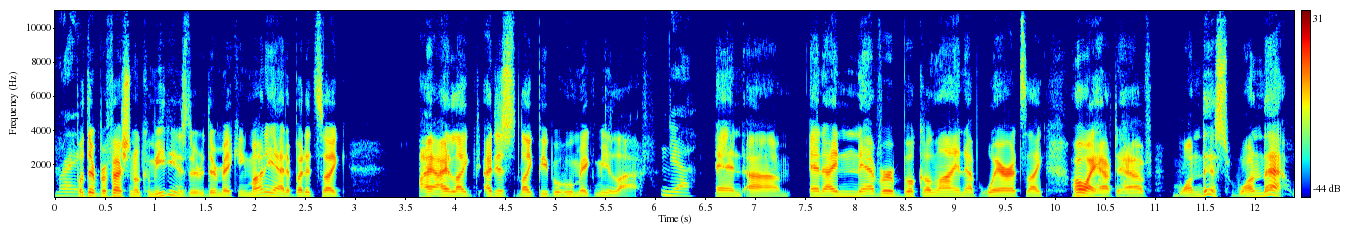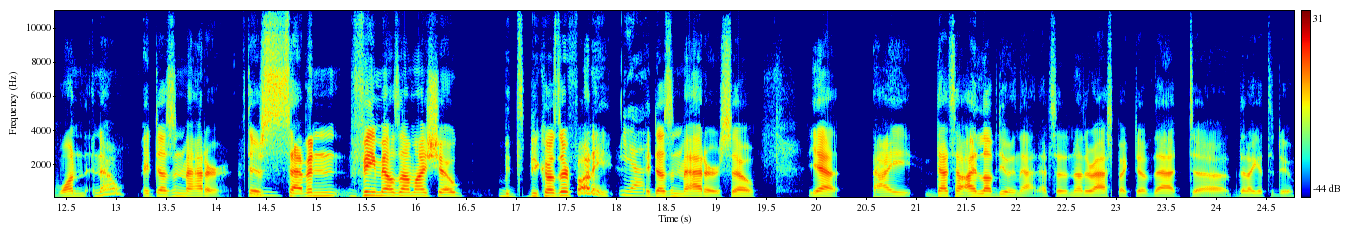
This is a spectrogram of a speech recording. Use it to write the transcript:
Right. but they're professional comedians. They're they're making money at it. But it's like, I, I like I just like people who make me laugh. yeah. And um and I never book a lineup where it's like, oh, I have to have one this, one that, one. No, it doesn't matter. If there's Mm. seven females on my show, it's because they're funny. Yeah. It doesn't matter. So, yeah, I that's how I love doing that. That's another aspect of that uh, that I get to do.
